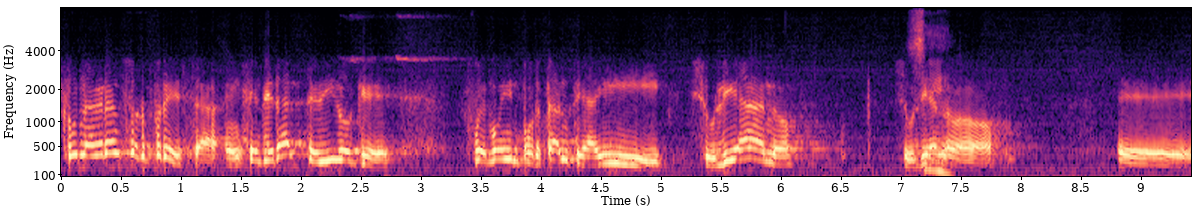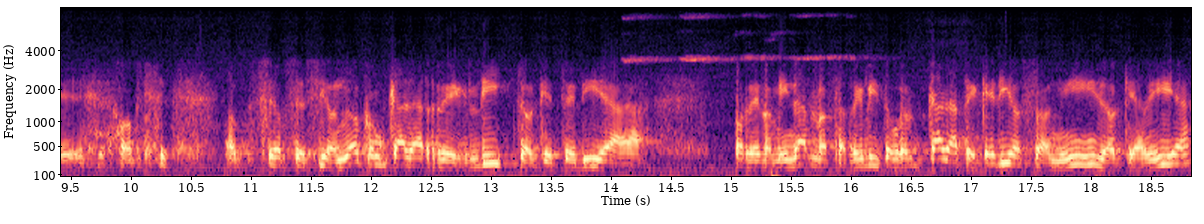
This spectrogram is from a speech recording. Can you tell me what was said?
Fue una gran sorpresa. En general te digo que fue muy importante ahí Juliano. Juliano eh, se obsesionó con cada arreglito que tenía, por denominar los arreglitos, con cada pequeño sonido que había.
